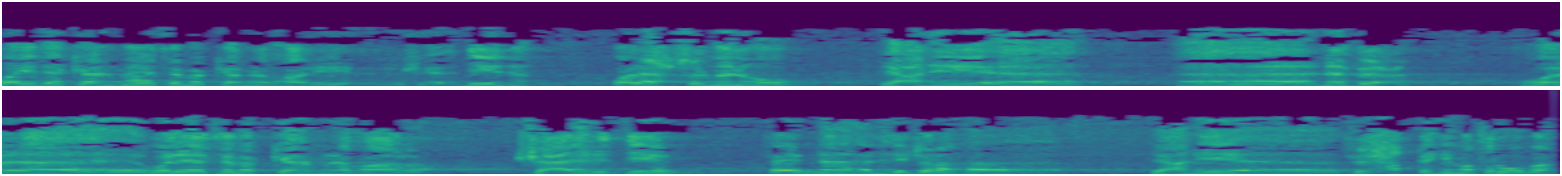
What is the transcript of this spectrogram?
وإذا كان ما يتمكن من إظهار دينه ولا يحصل منه يعني آآ آآ نفع ولا, ولا يتمكن من إظهار شعائر الدين فإن الهجرة يعني في حقه مطلوبة.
